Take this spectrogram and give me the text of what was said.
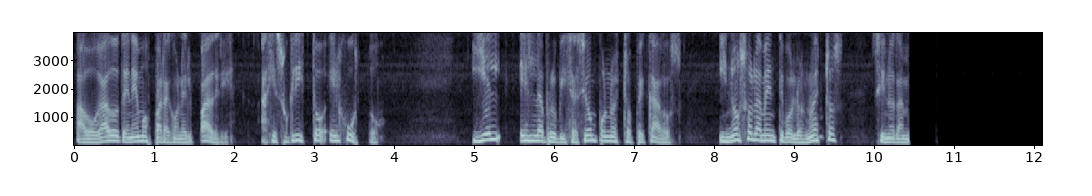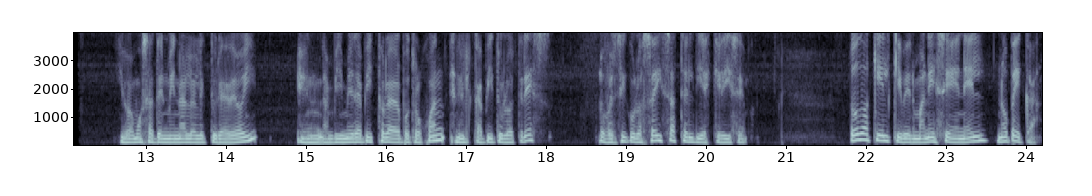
abogado tenemos para con el Padre, a Jesucristo el justo. Y Él es la propiciación por nuestros pecados, y no solamente por los nuestros, sino también. Y vamos a terminar la lectura de hoy en la primera epístola del apóstol Juan, en el capítulo 3, los versículos 6 hasta el 10, que dice, todo aquel que permanece en él no peca.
